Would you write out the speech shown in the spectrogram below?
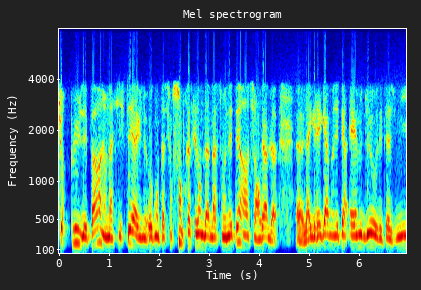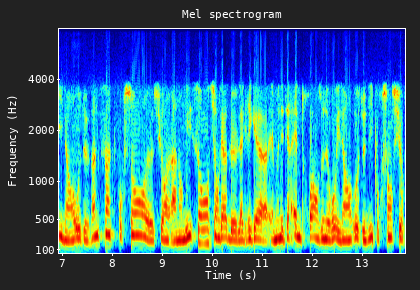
surplus d'épargne, on a assisté à une augmentation sans précédent de la masse monétaire. Hein. Si on regarde l'agrégat monétaire M2 aux États-Unis, il est en hausse de 25% sur un an glissant. Si on regarde l'agrégat monétaire M3 en zone euro, il est en hausse de 10% sur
